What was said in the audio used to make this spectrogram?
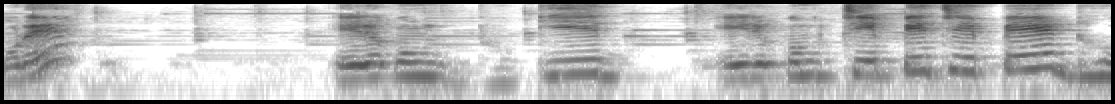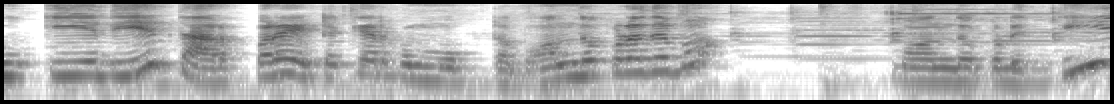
করে, এরকম ঢুকিয়ে, এরকম চেপে চেপে ঢুকিয়ে দিয়ে তারপরে এটাকে এরকম মুখটা বন্ধ করে দেব। বন্ধ করে দিয়ে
